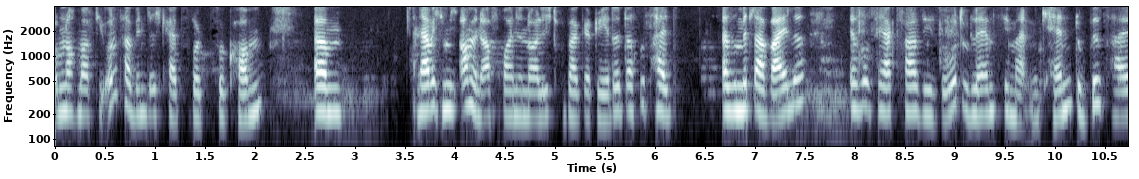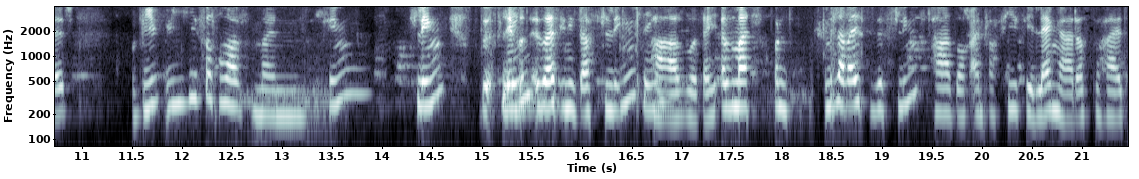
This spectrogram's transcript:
um nochmal auf die Unverbindlichkeit zurückzukommen, ähm, da habe ich mich auch mit einer Freundin neulich drüber geredet. Das ist halt, also mittlerweile ist es ja quasi so, du lernst jemanden kennen, du bist halt, wie, wie hieß das nochmal, mein Fling? Fling? Du, Fling? Ihr, seid in dieser Fling-Phase recht. Also mal, und mittlerweile ist diese Fling-Phase auch einfach viel, viel länger, dass du halt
